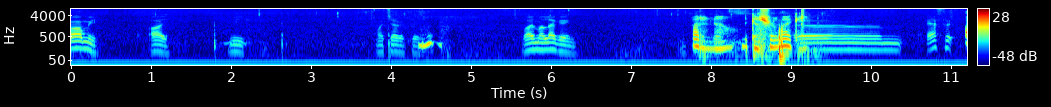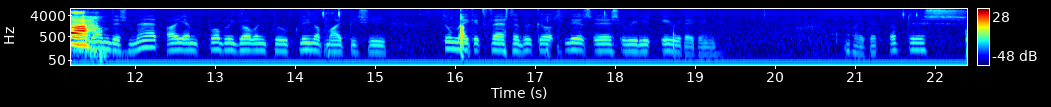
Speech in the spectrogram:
Are me? I. Me. My character. Mm. Why am I lagging? I don't know because you're lagging. Um, after Ah. I this map, I am probably going to clean up my PC to make it faster because this is really irritating. Okay, get up this.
